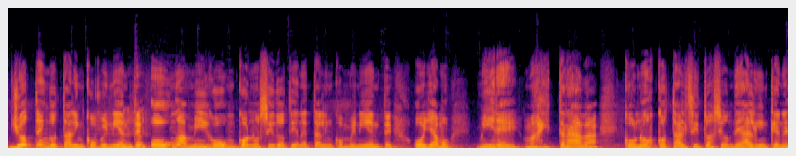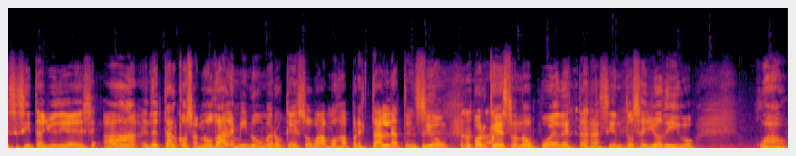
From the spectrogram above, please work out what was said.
yo tengo tal inconveniente, o un amigo o un conocido tiene tal inconveniente, o llamo, mire, magistrada, conozco tal situación de alguien que necesita ayuda. Y dice, ah, es de tal cosa, no, dale mi número, que eso vamos a prestarle atención, porque eso no puede estar así. Entonces yo digo, wow,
